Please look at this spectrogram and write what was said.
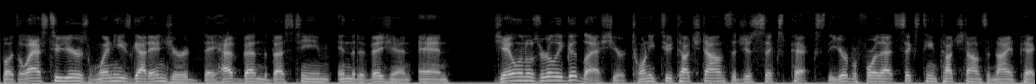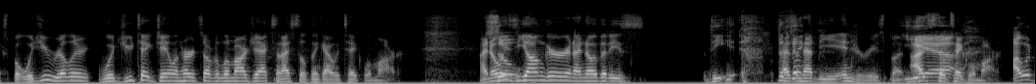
but the last two years when he's got injured, they have been the best team in the division, and Jalen was really good last year 22 touchdowns to just six picks. The year before that, 16 touchdowns and nine picks. But would you really, would you take Jalen Hurts over Lamar Jackson? I still think I would take Lamar. I know so, he's younger and I know that he's the, the hasn't thing, had the injuries, but yeah, I'd still take Lamar. I would,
